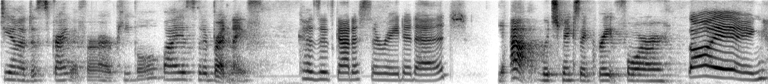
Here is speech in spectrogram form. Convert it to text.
do you want to describe it for our people? Why is it a bread knife? Because it's got a serrated edge. Yeah, which makes it great for Thawing.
